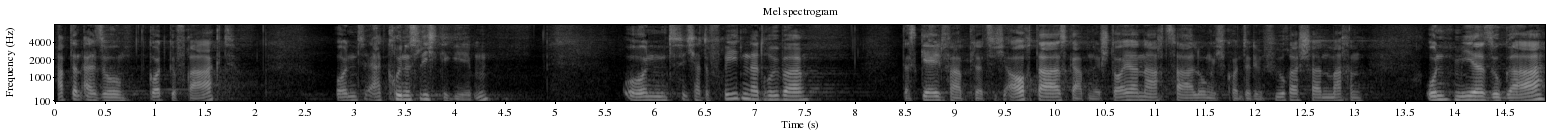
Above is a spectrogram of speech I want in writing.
habe dann also Gott gefragt und er hat grünes Licht gegeben. Und ich hatte Frieden darüber. Das Geld war plötzlich auch da. Es gab eine Steuernachzahlung. Ich konnte den Führerschein machen. Und mir sogar,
